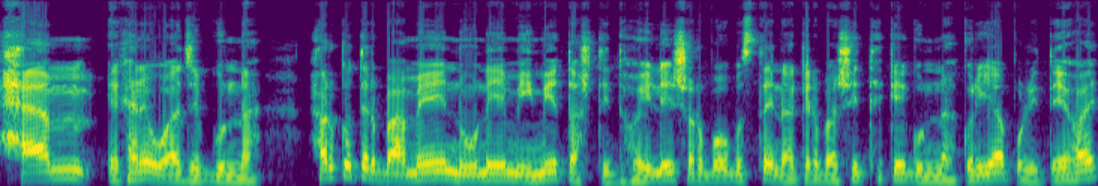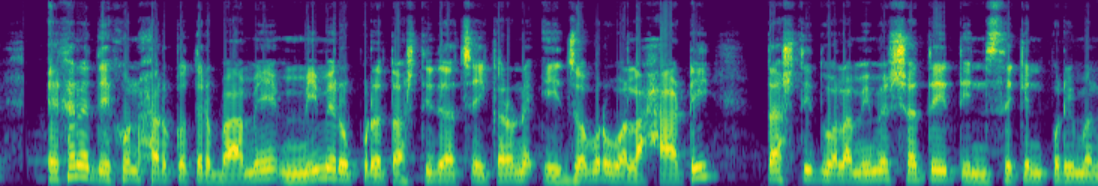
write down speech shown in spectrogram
হাম, এখানে ওয়াজিব গুন্না হরকতের বামে নুনে মিমে তাস্তিদ হইলে সর্ব অবস্থায় নাকের বাসি থেকে গুন্না করিয়া পড়িতে হয়। এখানে দেখুন হরকতের বামে মিমের উপরে তাস্তিদ আছে, এই কারণে এই জবরওয়ালা হাটি তাস্তিদওয়ালা মিমের সাথেই তিন সেকেন্ড পরিমাণ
